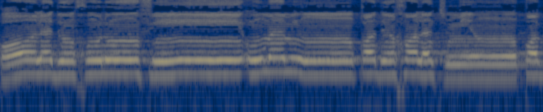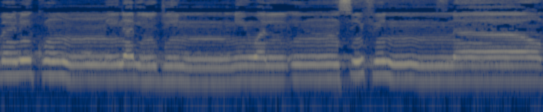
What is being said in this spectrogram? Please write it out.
قال ادخلوا في أمم قد خلت من قبلكم من الجن والإنس في النار.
